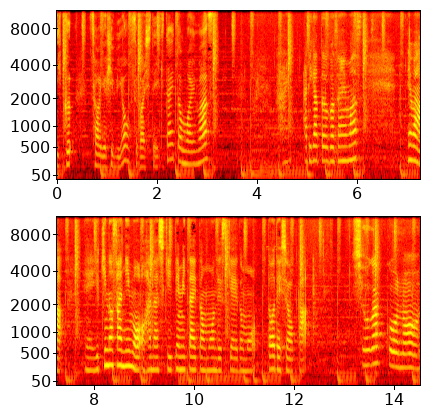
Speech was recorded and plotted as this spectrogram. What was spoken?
いくそういう日々を過ごしていきたいと思います。はいありがとうございます。では、えー、ゆきのさんにもお話聞いてみたいと思うんですけれどもどうでしょうか？小学校の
